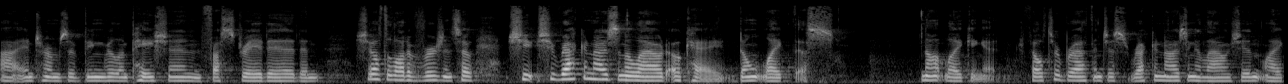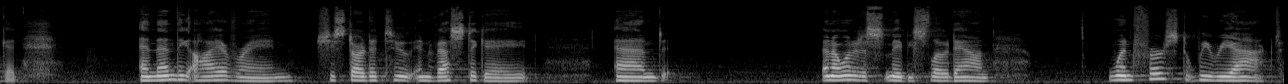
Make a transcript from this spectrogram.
uh, in terms of being real impatient and frustrated, and she felt a lot of aversion. So she, she recognized and allowed, okay, don't like this, not liking it felt her breath and just recognizing, allowing she didn't like it. And then the eye of rain, she started to investigate and and I want to maybe slow down. When first we react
